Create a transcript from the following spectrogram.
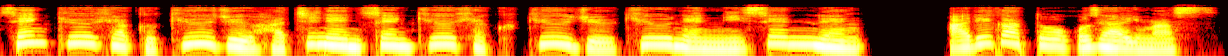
1998年1999年2000年。ありがとうございます。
